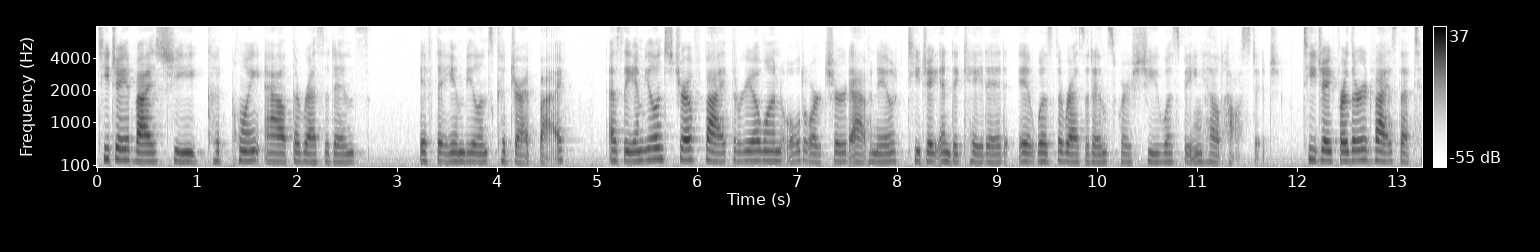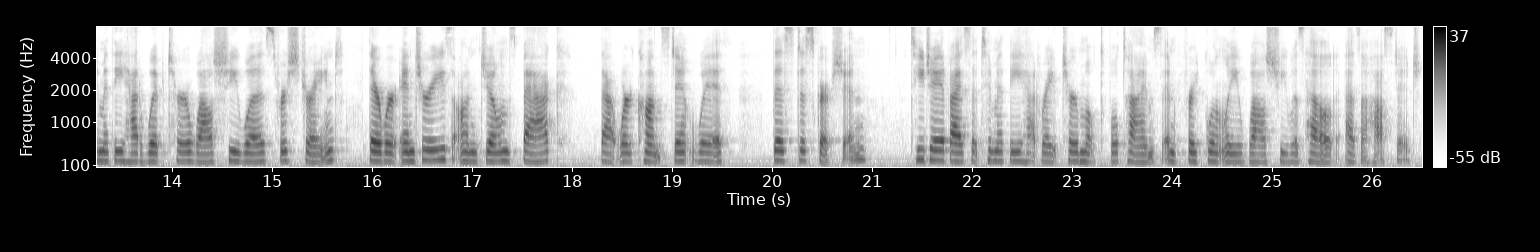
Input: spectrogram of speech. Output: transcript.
TJ advised she could point out the residence if the ambulance could drive by. As the ambulance drove by 301 Old Orchard Avenue, TJ indicated it was the residence where she was being held hostage. TJ further advised that Timothy had whipped her while she was restrained. There were injuries on Joan's back that were constant with this description. TJ advised that Timothy had raped her multiple times and frequently while she was held as a hostage.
